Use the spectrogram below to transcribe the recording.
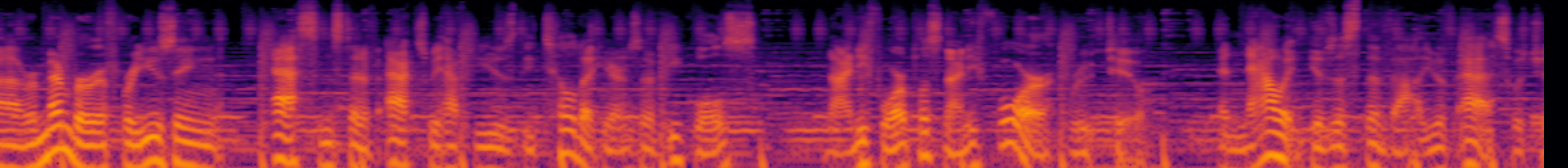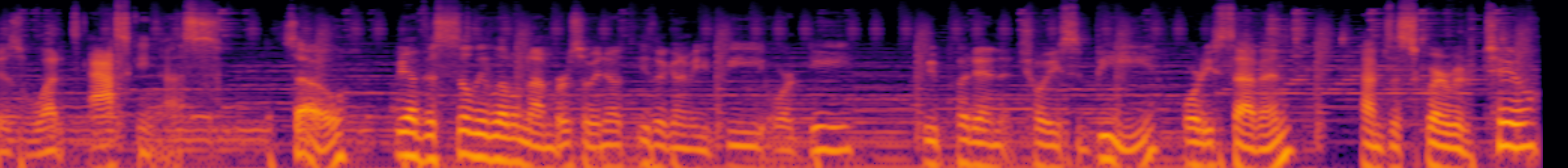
uh, remember, if we're using s instead of x, we have to use the tilde here instead of equals 94 plus 94 root 2. And now it gives us the value of s, which is what it's asking us. So we have this silly little number, so we know it's either going to be b or d. We put in choice b, 47, times the square root of 2.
